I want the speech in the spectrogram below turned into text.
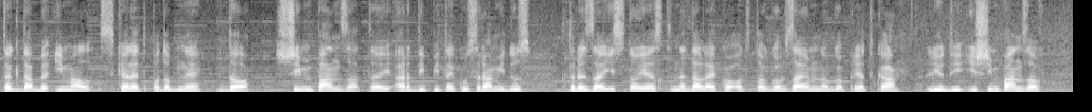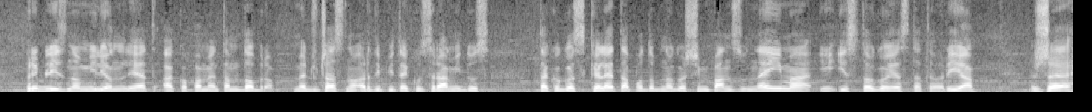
wtedy by imał szkielet podobny do szympanza, tej Ardipithecus ramidus, który zaisto jest niedaleko od tego wzajemnego predka ludzi i szympanzów, przybliżno milion lat, ako pamiętam dobro. Međuczasno Ardipithecus ramidus takiego szkieleta podobnego szympanzu nie ma i z tego jest ta teoria, że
